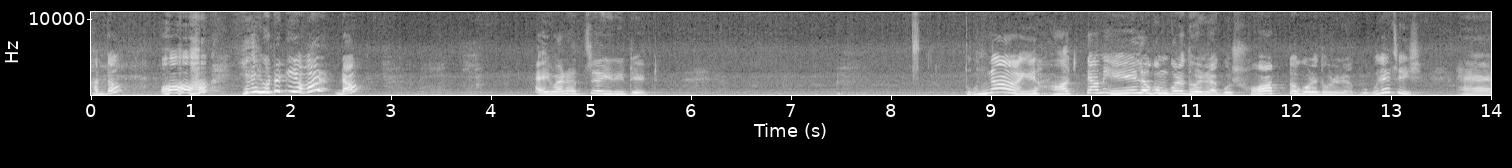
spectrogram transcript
হাত দাও। ও এই ওটা কি আবার দাও এইবার হচ্ছে ইরিটেট তুই না এই হাতটা আমি এরকম করে ধরে রাখব, শক্ত করে ধরে রাখব, বুঝেছিস? হ্যাঁ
